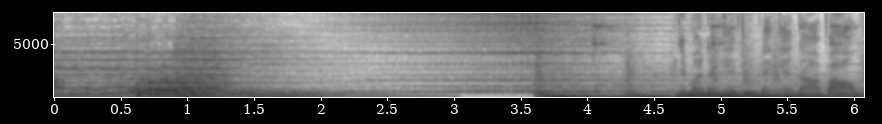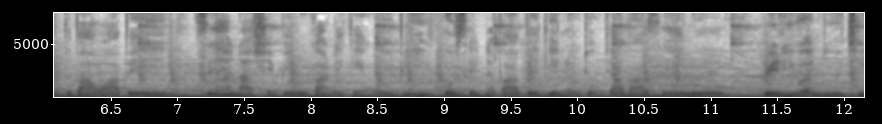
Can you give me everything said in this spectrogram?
ါပြီ မြန်မာနိုင်ငံသူနိုင်ငံသားအပေါင်းတဘာဝပြီးဆရာနာရှင်ပြည်တို့ကနေကင်းဝေးပြီးကိုစိတ်နှစ်ပါးပေးကင်းလုံခြုံကြပါစေလို့ရေဒီယိုအန်ယူဂျီ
